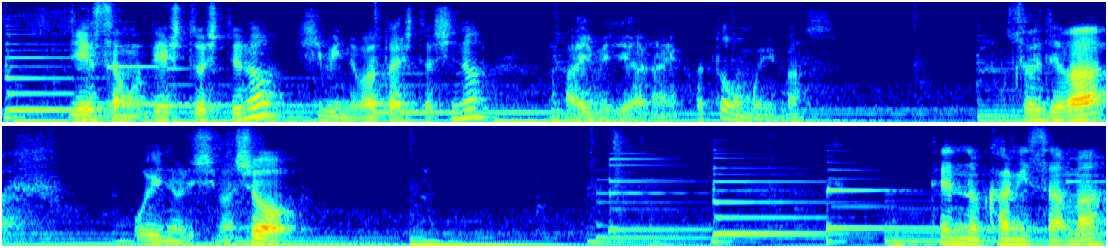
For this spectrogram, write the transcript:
ーイエス様の弟子としての日々の私たちの歩みではないかと思います。それではお祈りしましょう。天の神様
